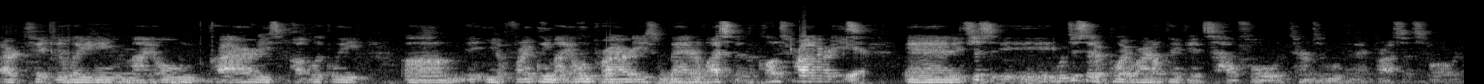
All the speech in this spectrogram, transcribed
articulating my own priorities publicly. Um, you know, frankly, my own priorities matter less than the club's priorities. Yeah. And it's just, it, it, we're just at a point where I don't think it's helpful in terms of moving that process forward.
